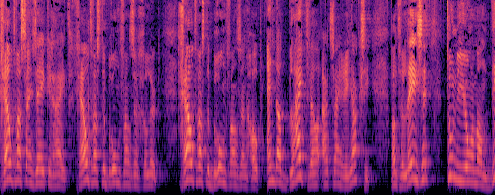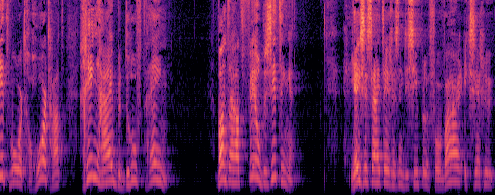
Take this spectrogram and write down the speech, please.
Geld was zijn zekerheid. Geld was de bron van zijn geluk. Geld was de bron van zijn hoop. En dat blijkt wel uit zijn reactie. Want we lezen, toen de jongeman dit woord gehoord had, ging hij bedroefd heen. Want hij had veel bezittingen. Jezus zei tegen zijn discipelen: Voorwaar, ik zeg u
